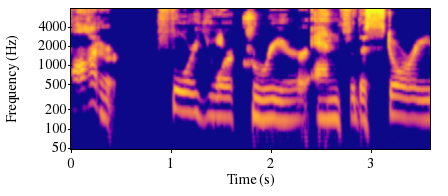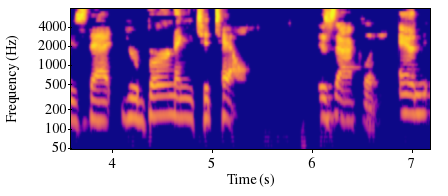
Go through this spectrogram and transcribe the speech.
fodder for your career and for the stories that you're burning to tell. Exactly. And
